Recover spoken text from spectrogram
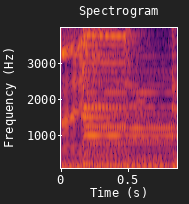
Oh,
